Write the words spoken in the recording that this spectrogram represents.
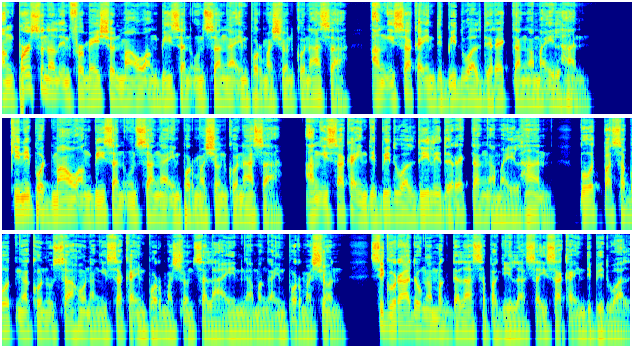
Ang personal information mao ang bisan unsa nga impormasyon kunasa ang isa ka individual direkta nga mailhan. Kinipod mao ang bisan unsa nga impormasyon kunasa ang isa ka individual dili direkta nga mailhan buot pasabot nga kun usahon ang isa ka impormasyon sa lain nga mga impormasyon sigurado nga magdala sa pagila sa isa ka individual.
